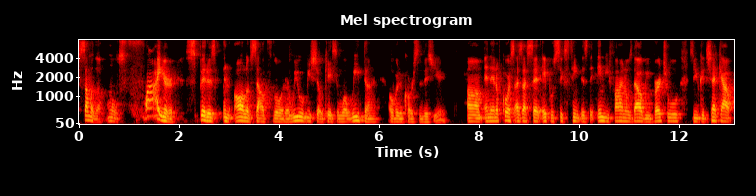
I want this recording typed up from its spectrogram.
some of the most fire spitters in all of South Florida. We will be showcasing what we've done over the course of this year. Um, and then, of course, as I said, April 16th is the Indie Finals. That will be virtual. So you could check out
